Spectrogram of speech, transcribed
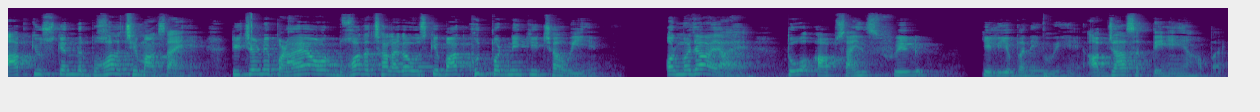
आपके उसके अंदर बहुत अच्छे मार्क्स आए हैं टीचर ने पढ़ाया और बहुत अच्छा लगा, उसके बाद खुद पढ़ने की इच्छा हुई है और मज़ा आया है तो आप साइंस फ़ील्ड के लिए बने हुए हैं। आप जा सकते हैं यहाँ पर।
